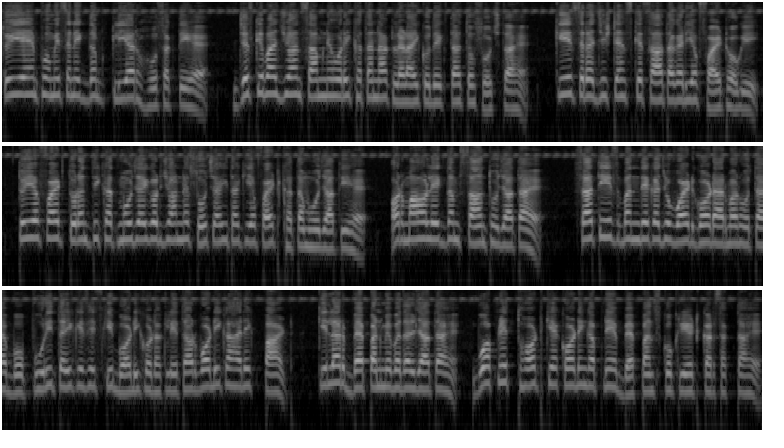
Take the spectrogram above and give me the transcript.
तो ये इन्फॉर्मेशन एकदम क्लियर हो सकती है। जिसके बाद जॉन सामने हो रही खतरनाक लड़ाई को देखता है तो सोचता है, कि इस रेजिस्टेंस के साथ अगर ये फाइट होगी तो ये फाइट तुरंत ही खत्म हो जाएगी। और जॉन ने सोचा ही था कि ये फाइट खत्म हो जाती है, और माहौल एकदम शांत हो जाता है। साथ ही इस बंदे का जो व्हाइट गॉड आर्मर होता है, वो पूरी तरीके से इसकी बॉडी को ढक लेता है और बॉडी का हर एक पार्ट किलर वेपन में बदल जाता है। वो अपने थॉट के अकॉर्डिंग अपने वेपन्स को क्रिएट कर सकता है।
